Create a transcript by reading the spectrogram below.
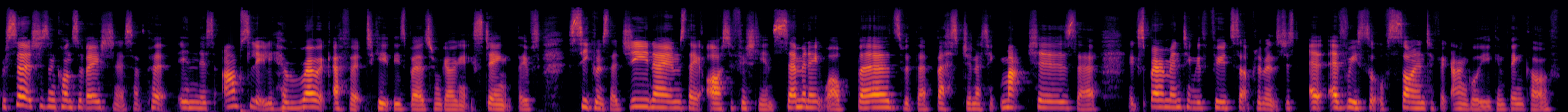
researchers and conservationists have put in this absolutely heroic effort to keep these birds from going extinct. They've sequenced their genomes, they artificially inseminate wild birds with their best genetic matches they're experimenting with food supplements, just every sort of scientific angle you can think of.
